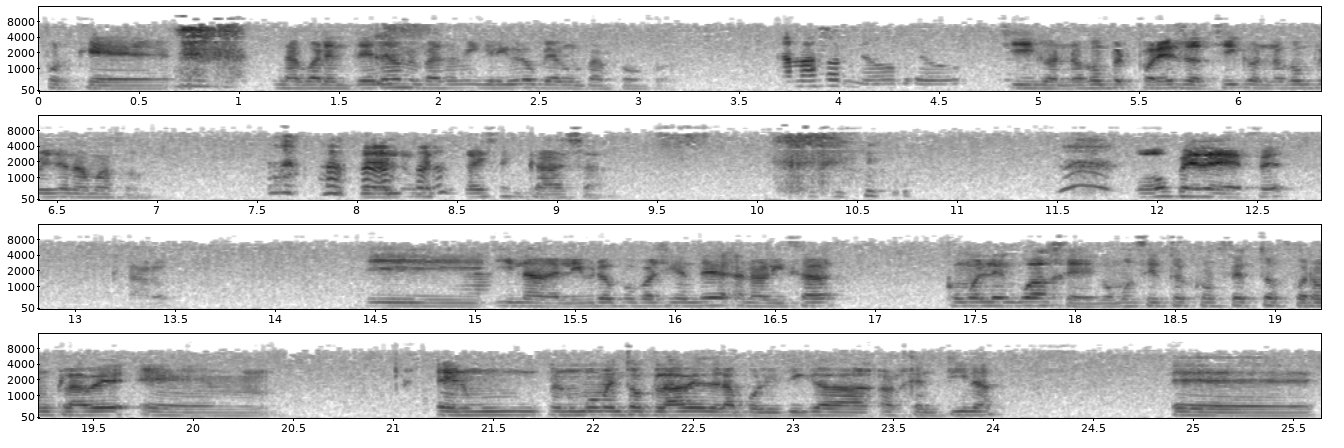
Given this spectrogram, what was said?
porque en la cuarentena me parece a mí que libros voy a comprar poco. Amazon no, pero... Chicos, no compréis, por eso, chicos, no compréis en Amazon. Es lo que tengáis en casa. O PDF, claro. Y, y nada, el libro pues básicamente analiza cómo el lenguaje, cómo ciertos conceptos fueron clave en, en, un, en un momento clave de la política argentina. Eh,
